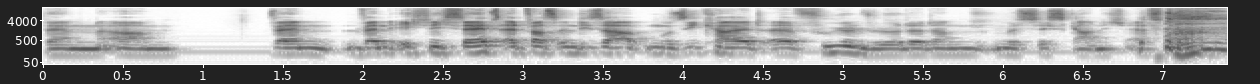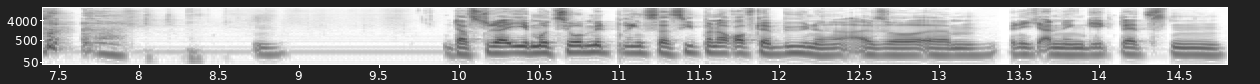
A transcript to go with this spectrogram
Denn ähm, wenn, wenn ich nicht selbst etwas in dieser Musik halt äh, fühlen würde, dann müsste ich es gar nicht machen. Dass du da Emotionen mitbringst, das sieht man auch auf der Bühne. Also, ähm, wenn ich an den Gig letzten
